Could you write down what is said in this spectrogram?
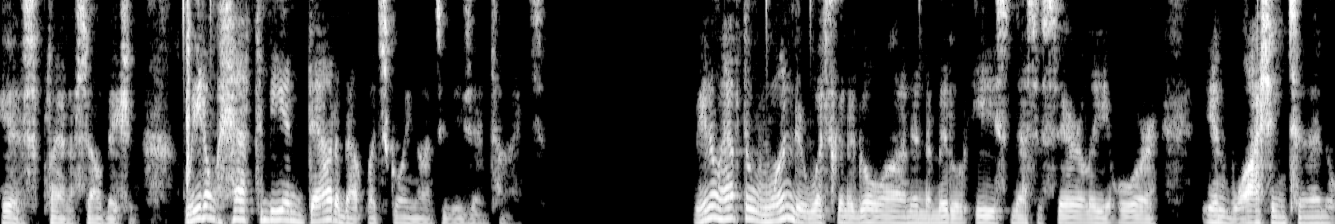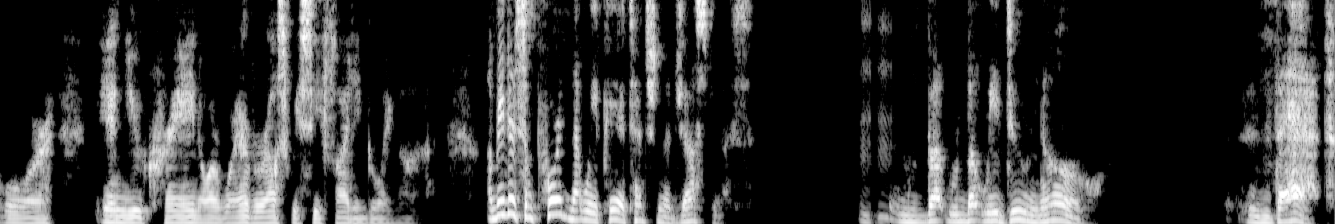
his plan of salvation. We don't have to be in doubt about what's going on through these end times. We don't have to wonder what's going to go on in the Middle East necessarily or in Washington or in Ukraine or wherever else we see fighting going on. I mean, it's important that we pay attention to justice, mm-hmm. but but we do know that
